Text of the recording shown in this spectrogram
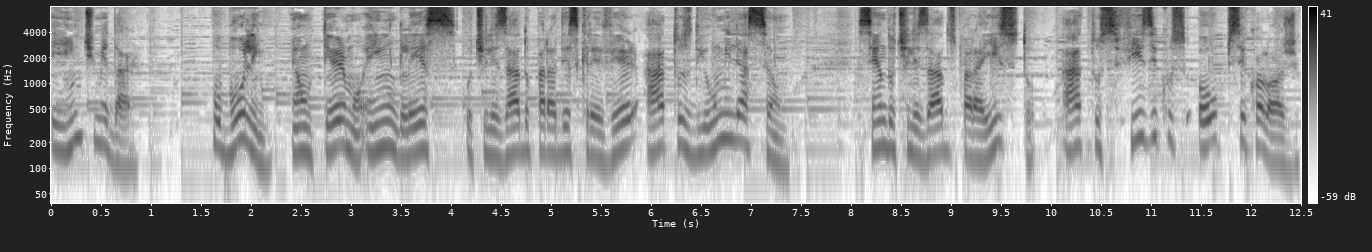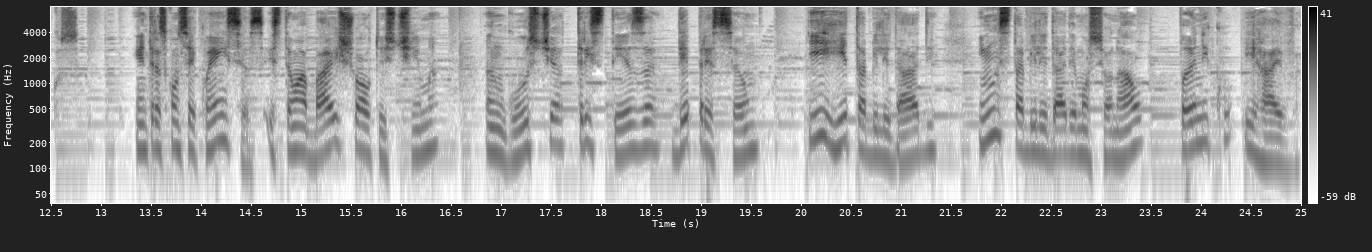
e intimidar. O bullying é um termo em inglês utilizado para descrever atos de humilhação, sendo utilizados para isto atos físicos ou psicológicos. Entre as consequências estão a baixa autoestima, angústia, tristeza, depressão, irritabilidade, instabilidade emocional, pânico e raiva.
